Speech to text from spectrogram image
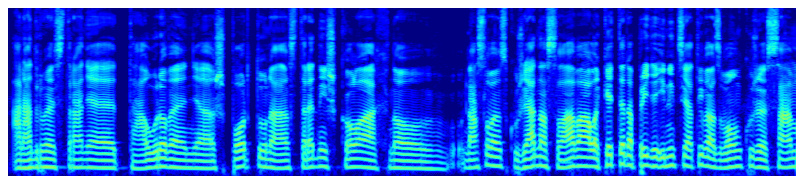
a na druhej strane tá úroveň športu na stredných školách, no na Slovensku žiadna sláva, ale keď teda príde iniciatíva zvonku, že sám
